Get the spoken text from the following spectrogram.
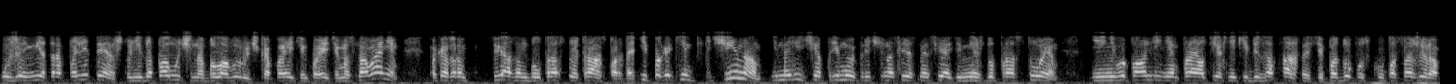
уже метрополитен, что недополучена была выручка по этим, по этим основаниям, по которым связан был простой транспорта, и по каким причинам, и наличие прямой причинно-следственной связи между простоем и невыполнением правил техники безопасности по допуску пассажиров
